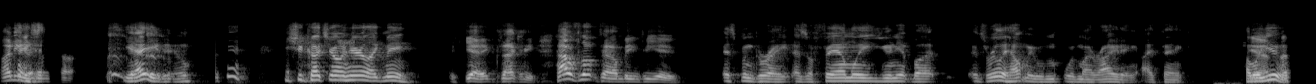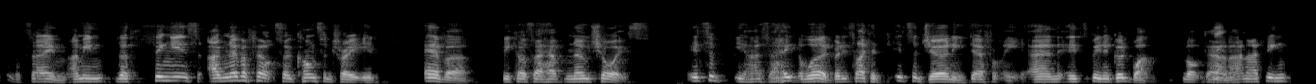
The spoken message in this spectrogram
I need a haircut. Yeah, you do. You should cut your own hair like me. Yeah, exactly. How's lockdown been for you? It's been great as a family unit, but it's really helped me with, with my writing. I think. How about you? The same. I mean, the thing is, I've never felt so concentrated ever because I have no choice. It's a, yeah, I hate the word, but it's like a, it's a journey, definitely, and it's been a good one, lockdown. And I think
